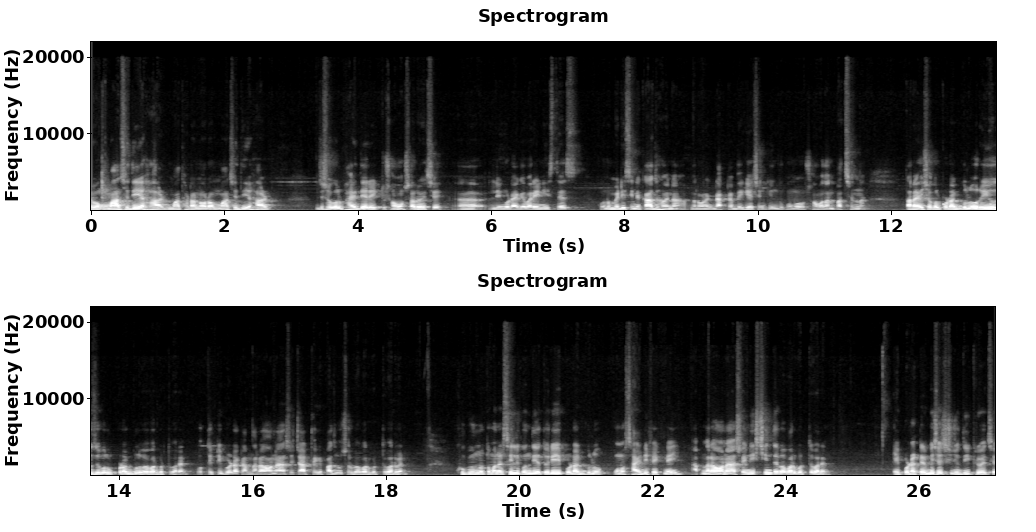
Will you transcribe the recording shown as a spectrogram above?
এবং মাঝ দিয়ে হার্ড মাথাটা নরম, মাঝে দিয়ে হার্ড যে সকল ভাইদের একটু সমস্যা রয়েছে লিঙ্গটা একেবারে নিস্তেজ, কোনো মেডিসিনে কাজ হয় না। আপনারা অনেক ডাক্তার দেখিয়েছেন, কিন্তু কোনো সমাধান পাচ্ছেন না। তারা এই সকল প্রোডাক্টগুলো রিউজেবল প্রোডাক্টগুলো ব্যবহার করতে পারেন। প্রত্যেকটি প্রোডাক্ট আপনারা অনায়াসে চার থেকে পাঁচ বছর ব্যবহার করতে পারবেন। খুবই উন্নত মানের সিলিকন দিয়ে তৈরি এই প্রোডাক্টগুলো কোনো সাইড ইফেক্ট নেই। আপনারা অনায়াসে নিশ্চিন্তে ব্যবহার করতে পারেন। এই প্রোডাক্টের বিশেষ কিছু দিক রয়েছে।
